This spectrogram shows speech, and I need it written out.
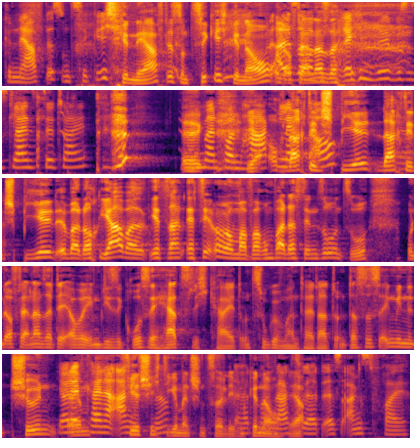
genervt ist und zickig. Genervt ist und zickig, genau. und, und auf der anderen Seite sprechen will bis ins kleinste Detail. Äh, Niemand vom Haken ja, auch nach den auch. Spielen, nach ja. den Spielen immer noch, ja, aber jetzt sag, erzähl doch mal, warum war das denn so und so? Und auf der anderen Seite aber eben diese große Herzlichkeit und Zugewandtheit hat. Und das ist irgendwie eine schön ja, ähm, Angst, vielschichtige ne? Menschen zu erleben. Er hat, genau. Merkt, ja. er ist angstfrei.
